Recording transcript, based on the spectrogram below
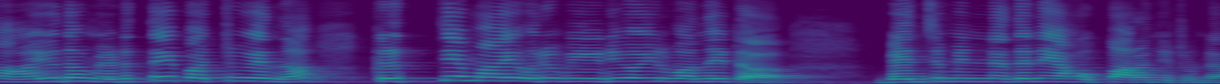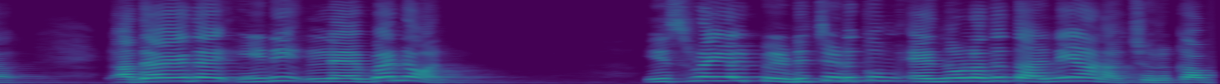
ആയുധം എടുത്തേ പറ്റൂ എന്ന് കൃത്യമായ ഒരു വീഡിയോയിൽ വന്നിട്ട് ബെഞ്ചമിൻ നെതന്യാഹു പറഞ്ഞിട്ടുണ്ട്. അതായത് ഇനി ലെബനോൻ ഇസ്രയേൽ പിടിച്ചെടുക്കും എന്നുള്ളത് തന്നെയാണ് ചുരുക്കം.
